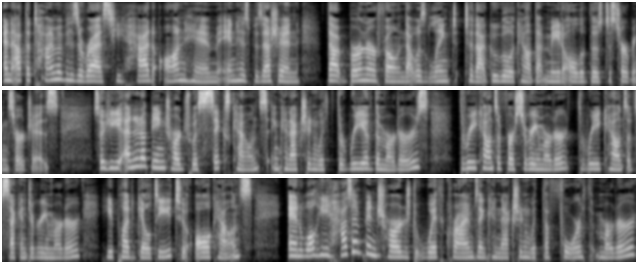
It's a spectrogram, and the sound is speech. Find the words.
And at the time of his arrest, he had on him in his possession that burner phone that was linked to that Google account that made all of those disturbing searches. So he ended up being charged with six counts in connection with three of the murders three counts of first degree murder, three counts of second degree murder. He pled guilty to all counts. And while he hasn't been charged with crimes in connection with the fourth murder,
